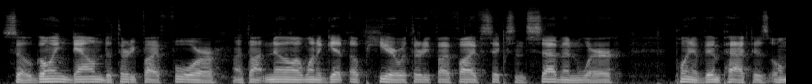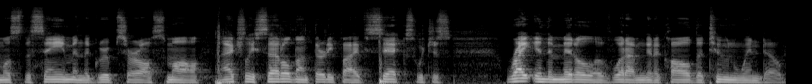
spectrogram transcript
so going down to 35.4, I thought, no, I want to get up here with 35.5, 6, and 7, where point of impact is almost the same and the groups are all small. I actually settled on 35.6, which is right in the middle of what I'm going to call the tune window.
